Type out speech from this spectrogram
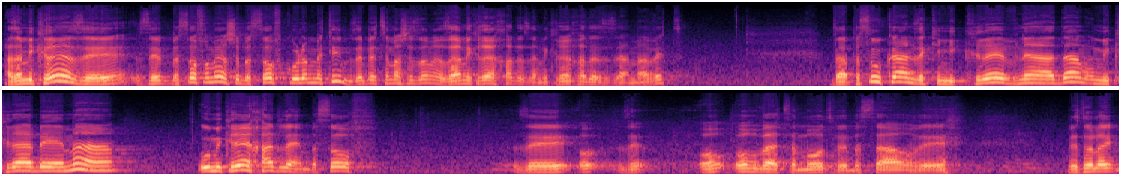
אז המקרה הזה, זה בסוף אומר שבסוף כולם מתים, זה בעצם מה שזה אומר, זה המקרה האחד הזה, המקרה האחד הזה זה המוות. והפסוק כאן זה כי מקרה בני האדם ומקרה הבהמה הוא מקרה אחד להם. בסוף זה, זה אור, אור ועצמות ובשר ו... ותולעים.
